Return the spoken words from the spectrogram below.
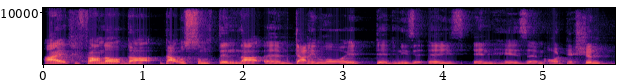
I actually found out that that was something that um, Danny Lloyd did in his, his in his um, audition.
